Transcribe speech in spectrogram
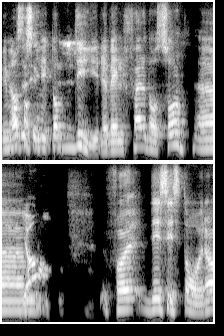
Vi må snakke litt om dyrevelferd også. Eh, ja. For de siste åra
